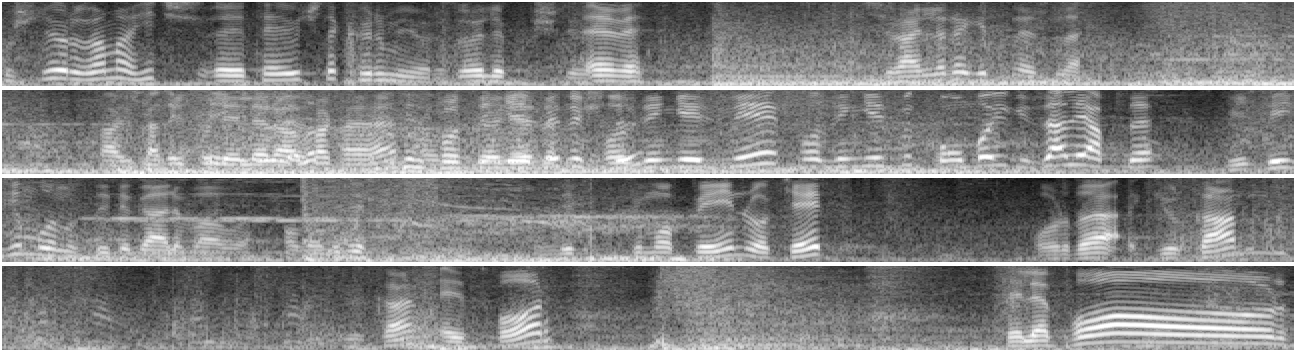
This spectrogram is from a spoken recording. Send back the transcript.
Pushluyoruz ama hiç e, T3'te kırmıyoruz. Öyle pushluyoruz. Evet. Şirinelere gitmediler. Abi yukarıdaki Kuleleri alıp. Bak, He, onu Pozingez mi söyledim. düştü? Pozingez mi? Pozingez mi? Komboyu güzel yaptı. Vintage'in bonusuydu galiba bu. Olabilir. Şimdi bir Scream of Pain, Roket. Orada Gürkan. Gürkan, S4. Teleport.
